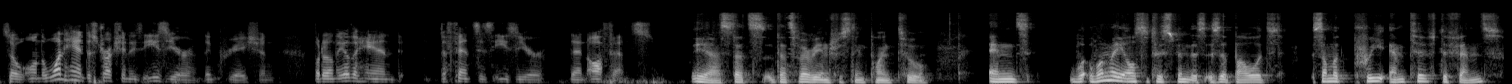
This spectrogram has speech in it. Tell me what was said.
So on the one hand, destruction is easier than creation, but on the other hand, defense is easier than offense. Yes, that's that's a very interesting point too. And one way also to spin this is about somewhat preemptive defense.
